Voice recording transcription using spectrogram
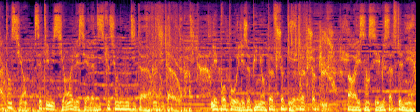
Attention, cette émission est laissée à la discrétion de l'auditeur. Les propos et les opinions peuvent choquer. Peuvent choquer. Oreilles sensibles s'abstenir.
